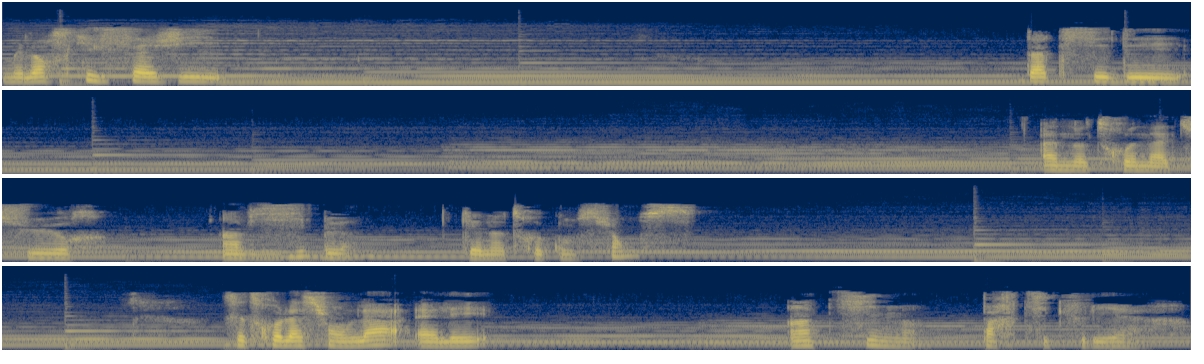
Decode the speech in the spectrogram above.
Mais lorsqu'il s'agit d'accéder à notre nature invisible, qu'est notre conscience, cette relation-là, elle est intime, particulière.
